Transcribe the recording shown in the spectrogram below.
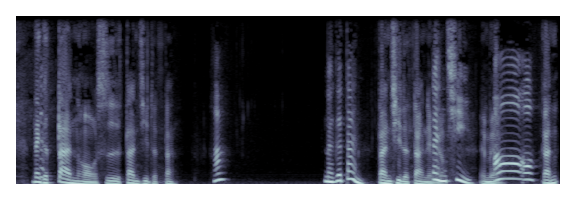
那个蛋哦是氮气的氮。哪个氮？氮气的氮有没有？氮气有没有？哦哦，氮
